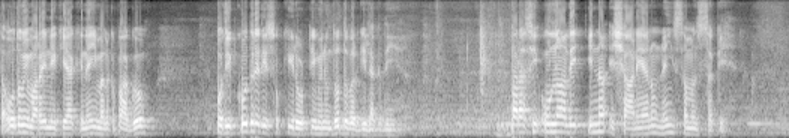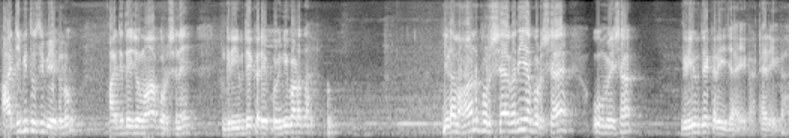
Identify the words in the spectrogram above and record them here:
ਤਾਂ ਉਦੋਂ ਵੀ ਮਹਾਰਾਜ ਨੇ ਕਿਹਾ ਕਿ ਨਹੀਂ ਮਲਕ ਭਾਗੋ, ਉਹਦੀ ਕੁਦਰੇ ਦੀ ਸੁੱਕੀ ਰੋਟੀ ਮੈਨੂੰ ਦੁੱਧ ਵਰਗੀ ਲੱਗਦੀ ਹੈ। ਪਰ ਅਸੀਂ ਉਹਨਾਂ ਦੇ ਇਹਨਾਂ ਇਸ਼ਾਰਿਆਂ ਨੂੰ ਨਹੀਂ ਸਮਝ ਸਕੇ। ਅੱਜ ਵੀ ਤੁਸੀਂ ਵੇਖ ਲਓ, ਅੱਜ ਦੇ ਜੋ ਮਹਾਪੁਰਸ਼ ਨੇ, ਗਰੀਬ ਦੇ ਘਰੇ ਕੋਈ ਨਹੀਂ ਵੜਦਾ। ਜਿਹੜਾ ਮਹਾਨ ਪੁਰਸ਼ ਹੈ, ਵਧੀਆ ਪੁਰਸ਼ ਹੈ, ਉਹ ਹਮੇਸ਼ਾ ਗਰੀਬ ਦੇ ਘਰੇ ਜਾਏਗਾ, ਠਹਿਰੇਗਾ।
